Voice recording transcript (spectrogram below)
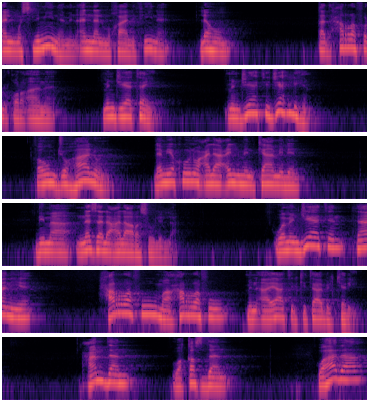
المسلمين من أن المخالفين لهم قد حرفوا القرآن من جهتين من جهة جهلهم فهم جهال لم يكونوا على علم كامل بما نزل على رسول الله. ومن جهة ثانية حرفوا ما حرفوا من آيات الكتاب الكريم عمدا وقصدا. وهذا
